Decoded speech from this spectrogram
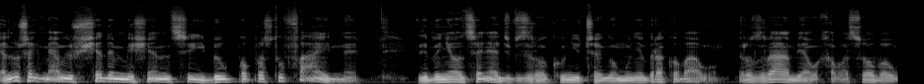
Januszek miał już siedem miesięcy i był po prostu fajny. Gdyby nie oceniać wzroku, niczego mu nie brakowało. Rozrabiał, hałasował,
